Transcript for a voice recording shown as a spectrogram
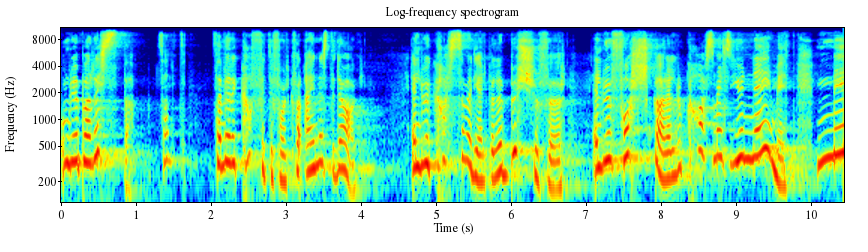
Om du er barista. Sant? serverer kaffe til folk hver eneste dag. Eller du er kassamedhjelper eller bussjåfør. Eller du er forsker, eller hva som helst. You name it. Vi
